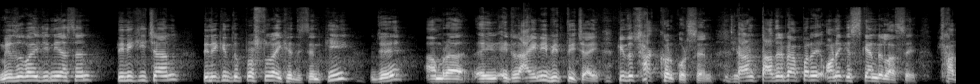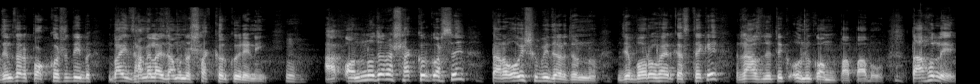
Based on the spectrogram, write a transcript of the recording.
মেজো ভাই যিনি আছেন তিনি কি চান? তিনি কিন্তু প্রশ্ন রেখে দিচ্ছেন কি? যে আমরা এই এটার আইনি ভিত্তি চাই। কিন্তু স্বাক্ষর করছেন। কারণ তাদের ব্যাপারে অনেক স্ক্যান্ডেল আছে। স্বাধীনতার পক্ষ যদি ভাই ঝামেলায় যেমন স্বাক্ষর করে নেই। আর অন্য যারা স্বাক্ষর করছে তারা ওই সুবিধার জন্য যে বড় ভাইয়ের কাছ থেকে রাজনৈতিক অনুকম্পা পাবো। তাহলে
